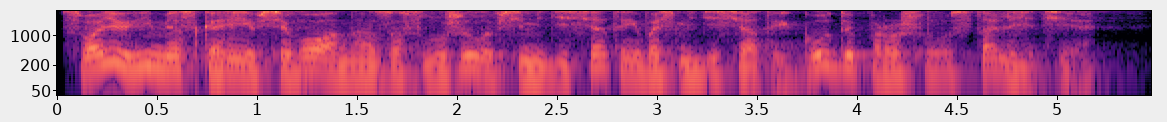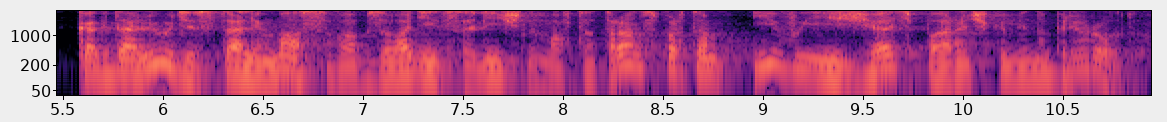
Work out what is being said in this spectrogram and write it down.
Свое имя, скорее всего, она заслужила в 70-е и 80-е годы прошлого столетия – когда люди стали массово обзаводиться личным автотранспортом и выезжать парочками на природу.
